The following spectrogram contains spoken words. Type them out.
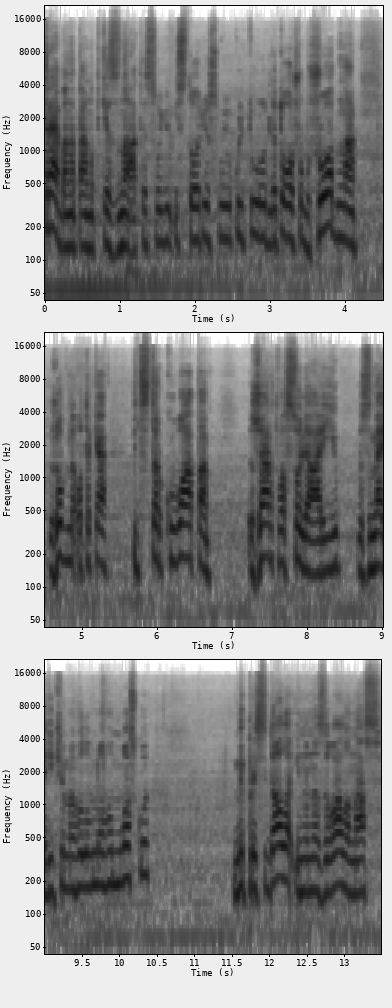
треба, напевно, таки знати свою історію, свою культуру, для того, щоб жодна, жодне отаке підстаркувата жертва солярії з медічами головного мозку не присідала і не називала нас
